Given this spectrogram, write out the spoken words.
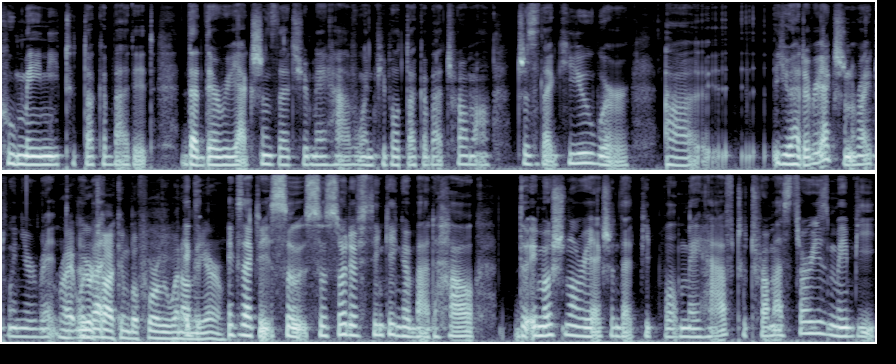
who may need to talk about it that their reactions that you may have when people talk about trauma just like you were uh, you had a reaction right when you read right we were talking before we went on ex- the air. exactly. So so sort of thinking about how the emotional reaction that people may have to trauma stories may be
